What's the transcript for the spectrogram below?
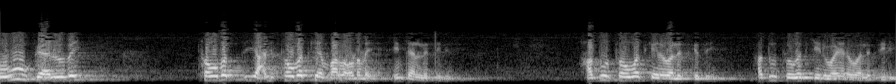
oo wuu gaaloobay tawbad yani tawbadkeen baa la odhanaya intaan la dilin. Hadduu tawbad keena waa la iska dayay hadduu tawbad keeni waayana waa la dili.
